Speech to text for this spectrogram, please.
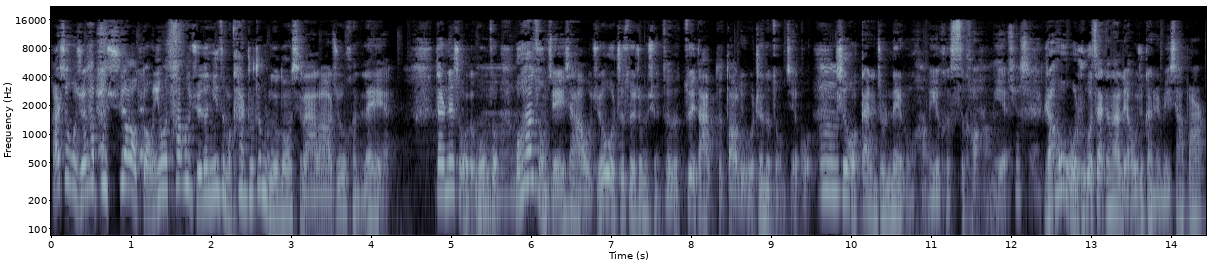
而且我觉得他不需要懂，因为他会觉得你怎么看出这么多东西来了，就很累耶。但是那是我的工作，我还要总结一下，我觉得我之所以这么选择的最大的道理，我真的总结过，嗯是因为我干的就是内容行业和思考行业。确实，然后我如果再跟他聊，我就感觉没下班儿。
